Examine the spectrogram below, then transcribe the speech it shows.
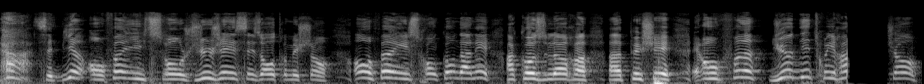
ah, c'est bien, enfin ils seront jugés ces autres méchants, enfin ils seront condamnés à cause de leur euh, péché, et enfin Dieu détruira les méchants,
